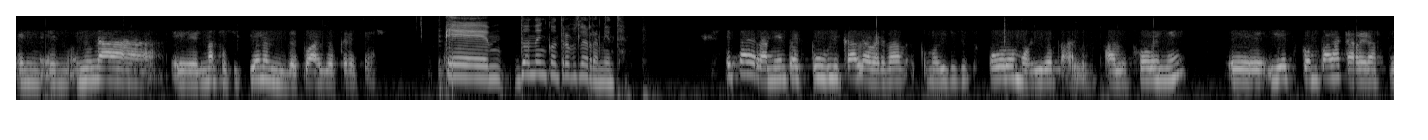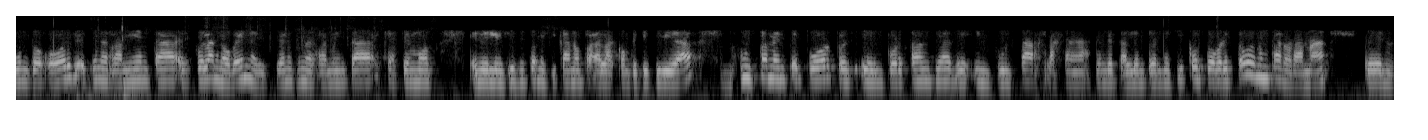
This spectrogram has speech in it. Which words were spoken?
en, en, una, en una posición en donde pueda yo crecer. Eh, ¿Dónde encontramos la herramienta? Esta herramienta es pública, la verdad, como dices, es oro molido para los, para los jóvenes eh, y es comparacarreras.org, es una herramienta, fue la novena edición, es una herramienta que hacemos en el Instituto Mexicano para la Competitividad, justamente por pues la importancia de impulsar la generación de talento en México, sobre todo en un panorama eh,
